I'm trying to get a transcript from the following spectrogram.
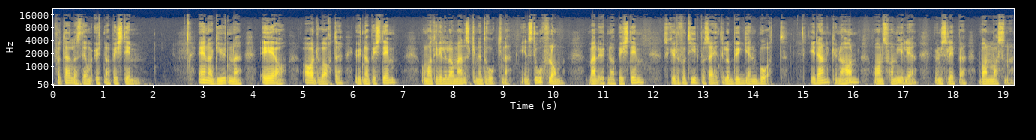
fortelles det om Utnapishtim. En av gudene, Ea, advarte Utnapishtim om at de ville la menneskene drukne i en stor flom, men Utnapishtim skulle få tid på seg til å bygge en båt. I den kunne han og hans familie unnslippe vannmassene.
